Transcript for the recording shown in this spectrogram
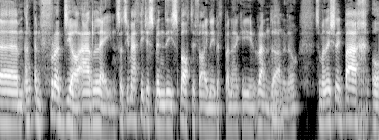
um, yn, yn ffrydio ar-lein. So ti'n methu jyst mynd i Spotify neu beth bynnag i rando mm. arnyn nhw. So mae'n eisiau gwneud bach o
